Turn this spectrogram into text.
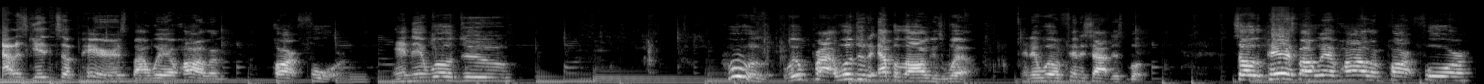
Now let's get into Paris by way of Harlem, part four, and then we'll do. Whew, we'll pro- we'll do the epilogue as well, and then we'll finish out this book. So the Paris by way of Harlem, part four.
